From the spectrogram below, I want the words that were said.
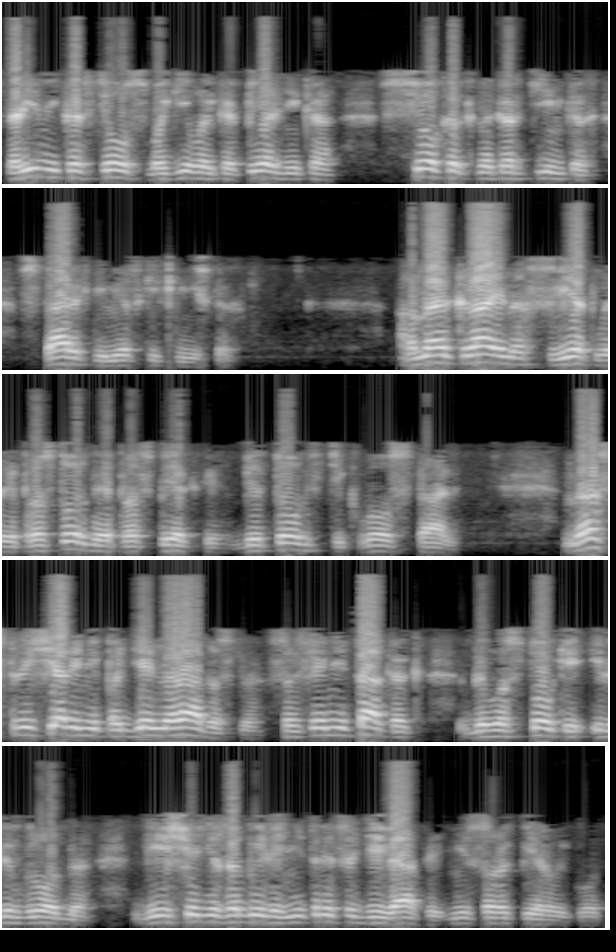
старинный костел с могилой Коперника, все как на картинках в старых немецких книжках. А на окраинах светлые, просторные проспекты, бетон, стекло, сталь. Нас встречали неподдельно радостно, совсем не так, как в Белостоке или в Гродно, где еще не забыли ни 39-й, ни 41-й год.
